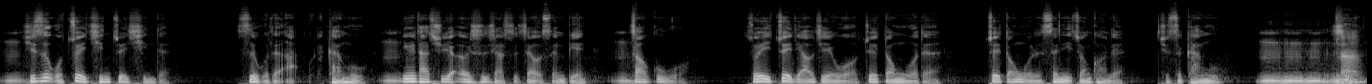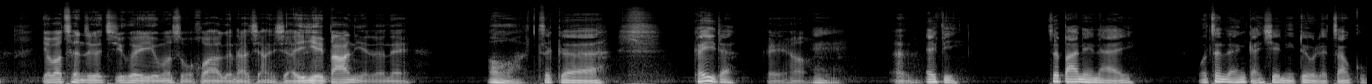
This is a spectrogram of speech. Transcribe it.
嗯，其实我最亲最亲的是我的啊，我的看护。嗯，因为他需要二十四小时在我身边，嗯，照顾我，所以最了解我、最懂我的。最懂我的身体状况的，就是看护。嗯嗯嗯，那要不要趁这个机会，有没有什么话要跟他讲一下？也八年了呢。哦，这个可以的，可以哈。嗯嗯，Avi，这八年来，我真的很感谢你对我的照顾。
